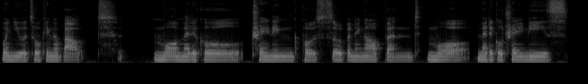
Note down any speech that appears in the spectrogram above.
when you were talking about more medical training posts opening up and more medical trainees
